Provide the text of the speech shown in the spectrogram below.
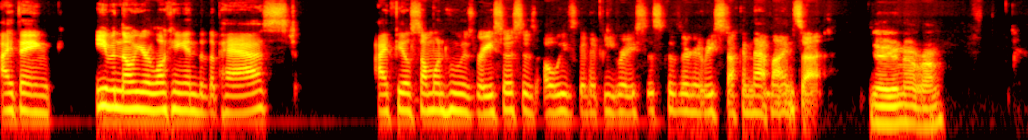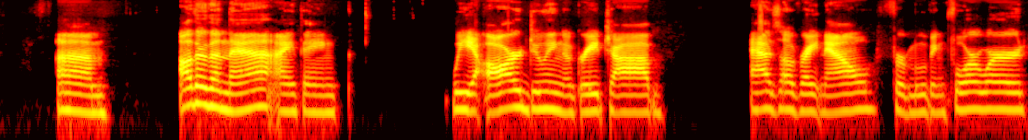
I think even though you're looking into the past, I feel someone who is racist is always going to be racist because they're going to be stuck in that mindset. Yeah, you're not wrong. Um, other than that, I think we are doing a great job as of right now for moving forward.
